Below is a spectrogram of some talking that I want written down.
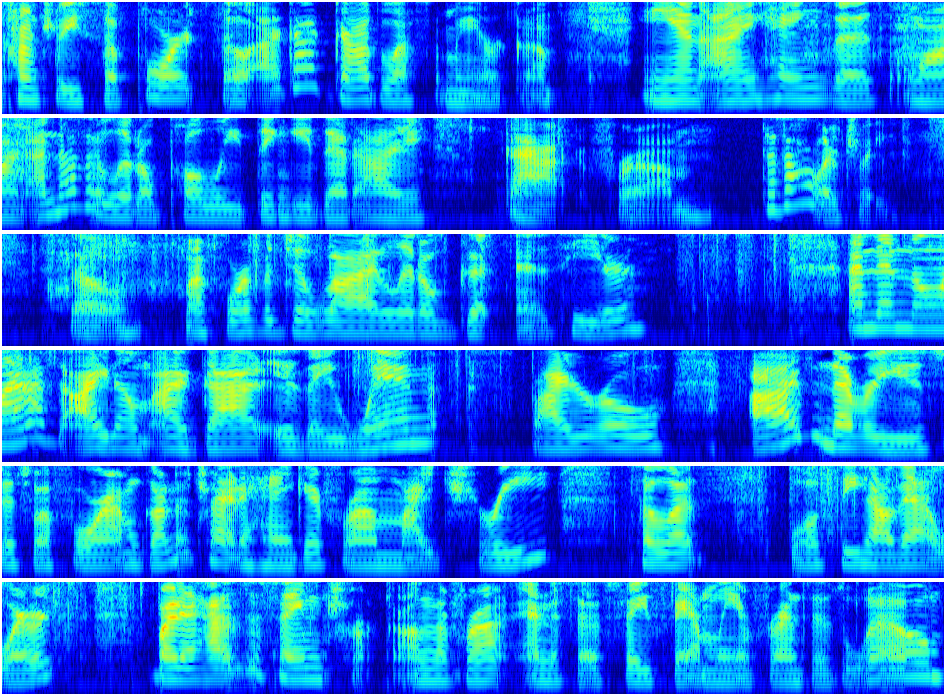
country support. So I got God Bless America. And I hang this on another little pulley thingy that I got from the Dollar Tree. So my 4th of July little goodness here. And then the last item I got is a wind Spiral. I've never used this before. I'm going to try to hang it from my tree. So let's, we'll see how that works. But it has the same truck on the front and it says Faith, Family, and Friends as well.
